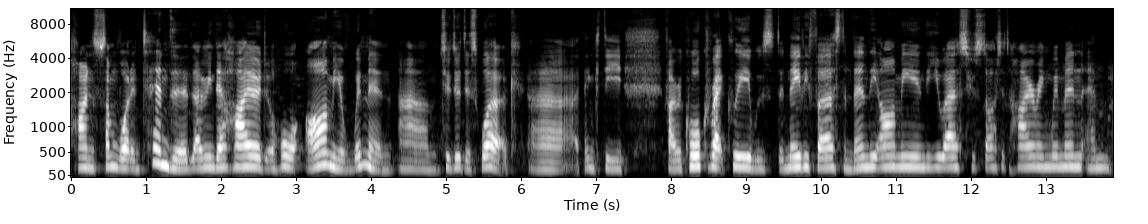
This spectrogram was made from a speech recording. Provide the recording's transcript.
pun somewhat intended. I mean, they hired a whole army of women um, to do this work. Uh, I think the, if I recall correctly, it was the Navy first, and then the Army in the U.S. who started hiring women. And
